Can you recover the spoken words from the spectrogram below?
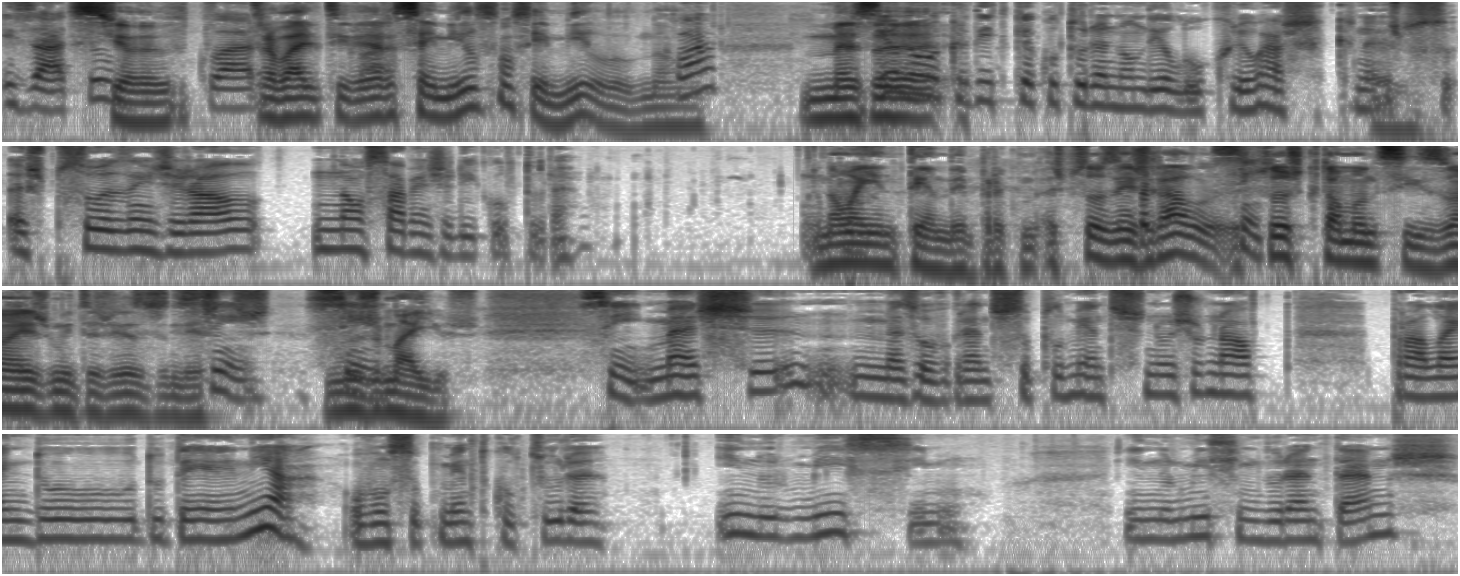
Exato. Se o claro, trabalho tiver claro. 100 mil, são 100 mil. Não... Claro. Mas, eu uh... não acredito que a cultura não dê lucro. Eu acho que as, as pessoas em geral não sabem gerir cultura não a entendem para as pessoas em geral, as pessoas que tomam decisões muitas vezes nestes sim, nos sim. meios. Sim, mas mas houve grandes suplementos no jornal para além do, do DNA. Houve um suplemento de cultura enormíssimo, enormíssimo durante anos.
